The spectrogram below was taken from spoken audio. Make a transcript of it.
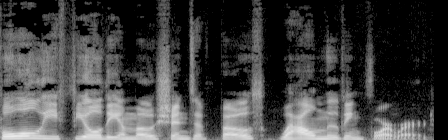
fully feel the emotions of both while moving forward?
